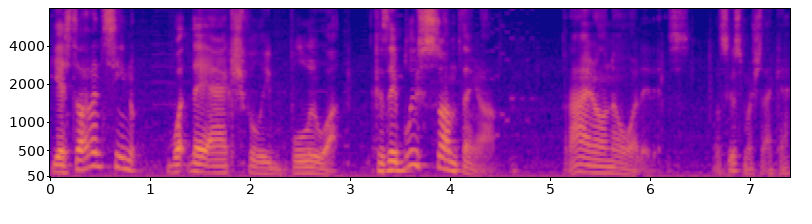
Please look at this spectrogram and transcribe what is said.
Yeah, still haven't seen what they actually blew up. Because they blew something up. But I don't know what it is. Let's go smush that guy.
